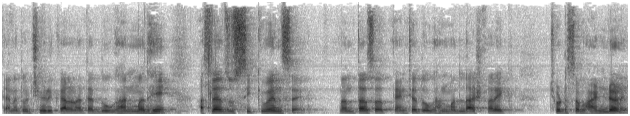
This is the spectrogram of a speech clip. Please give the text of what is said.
त्याने तो झिडकाला त्या दोघांमध्ये असलेला जो सिक्वेन्स आहे नंतरचं त्यांच्या दोघांमधलं असणारं एक छोटंसं भांडण आहे.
